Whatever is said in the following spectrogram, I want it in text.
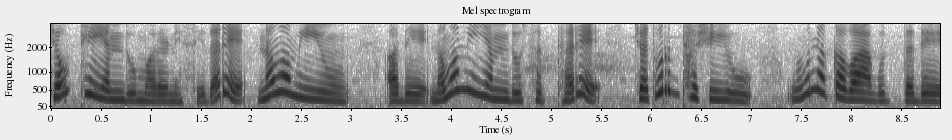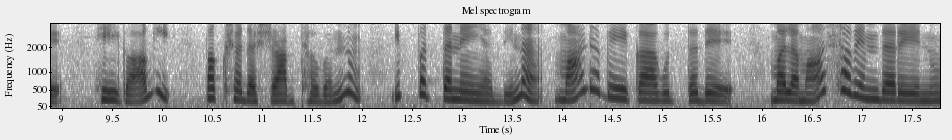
ಚೌತಿಯೆಂದು ಮರಣಿಸಿದರೆ ನವಮಿಯು, ಅದೇ ನವಮಿಯೆಂದು ಸತ್ತರೆ ಚತುರ್ದಶಿಯು ಊನಕವಾಗುತ್ತದೆ. ಹೀಗಾಗಿ ಪಕ್ಷದ ಶ್ರಾದ್ದವನ್ನು ಇಪ್ಪತ್ತನೆಯ ದಿನ ಮಾಡಬೇಕಾಗುತ್ತದೆ. ಮಲಮಾಸವೆಂದರೇನು?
